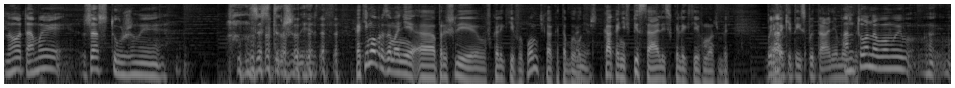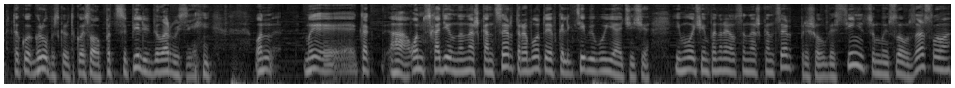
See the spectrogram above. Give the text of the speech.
Ну вот, а мы застуженные Застуженные. Каким образом они э, пришли в коллектив? Вы помните, как это было? Конечно. Как они вписались в коллектив, может быть? Были А- какие-то испытания, может быть? Антонова мы, э, такое, грубо скажу, такое слово, подцепили в Белоруссии. Он, мы, э, как, а, он сходил на наш концерт, работая в коллективе Вуячича. Ему очень понравился наш концерт, пришел в гостиницу, мы слово за слово.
